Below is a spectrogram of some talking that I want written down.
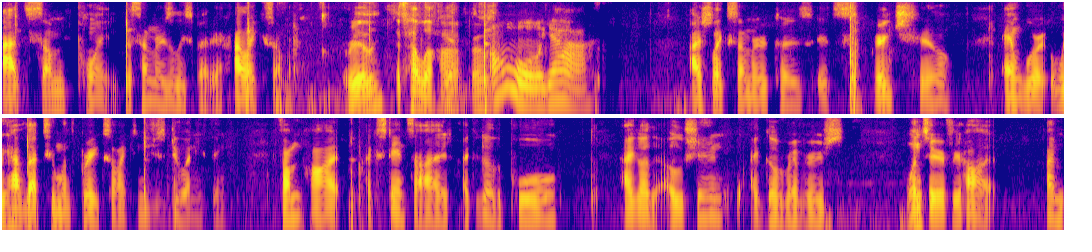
at some point the summer is at least better. I like summer. Really? It's hella hot, bro. Oh yeah. I just like summer because it's very chill, and we're we have that two month break, so I can just do anything. If I'm hot, I can stay inside. I could go to the pool. I go to the ocean. I go rivers. Winter, if you're hot, I'm.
